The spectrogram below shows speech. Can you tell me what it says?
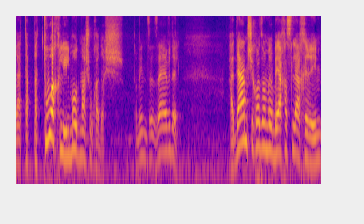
ואתה פתוח ללמוד משהו חדש. אתה מבין? זה, זה ההבדל. אדם שכל הזמן אומר ביחס לאחרים,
